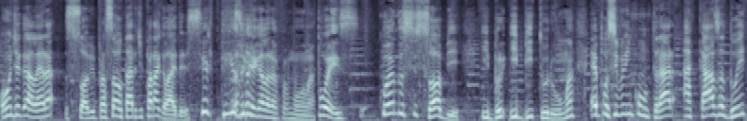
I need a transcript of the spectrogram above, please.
Onde a galera sobe pra saltar de paraglider. Certeza que a galera fumou lá. Pois, quando se sobe Ibituruma, é possível encontrar a casa do ET.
